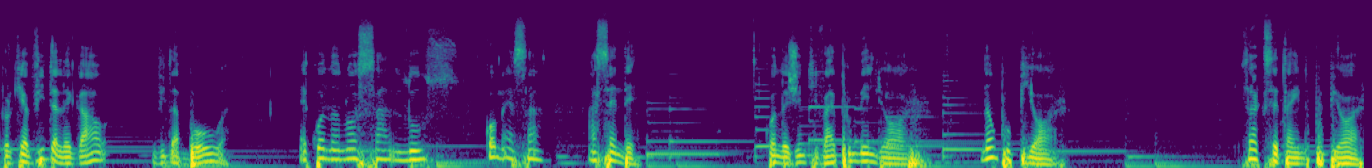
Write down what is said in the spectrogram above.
Porque a vida legal, a vida boa, é quando a nossa luz começa a acender. Quando a gente vai para o melhor, não para o pior. Será que você está indo para o pior?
